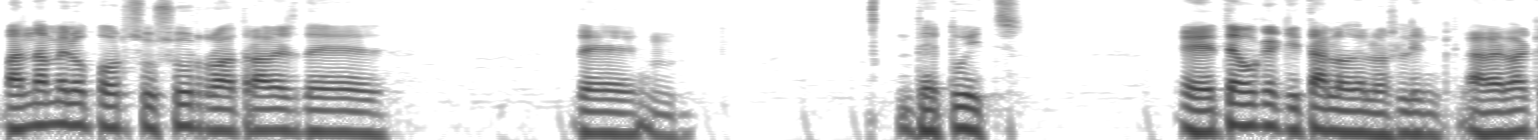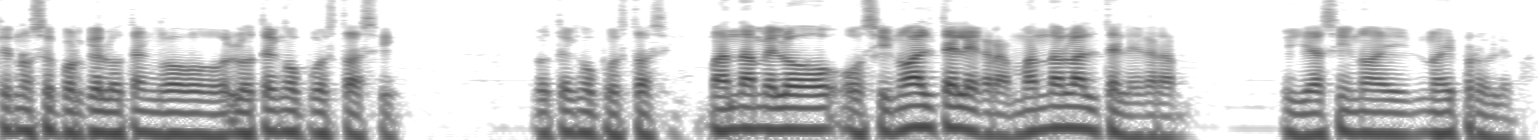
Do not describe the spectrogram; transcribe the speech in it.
Mándamelo por susurro a través de. de. Twitch. Eh, tengo que quitarlo de los links. La verdad que no sé por qué lo tengo, lo tengo puesto así. Lo tengo puesto así. Mándamelo, o si no, al Telegram. Mándalo al Telegram. Y ya así no hay, no hay problema.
